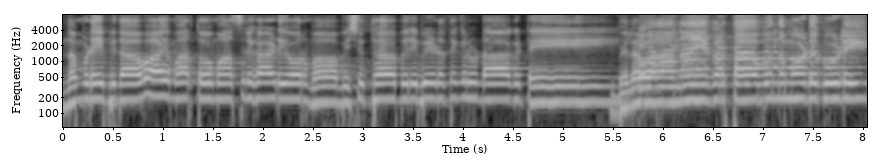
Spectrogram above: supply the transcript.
നമ്മുടെ പിതാവായ മാർത്തോമാസ്ലിഹായുടെ ഓർമ്മ വിശുദ്ധ ബലിപീഠത്തെങ്കിലുണ്ടാകട്ടെ. ബലവാനായ കർത്താവ് നമ്മോടുകൂടെ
